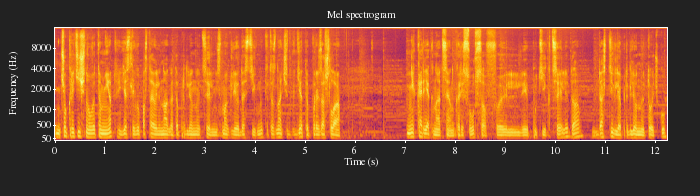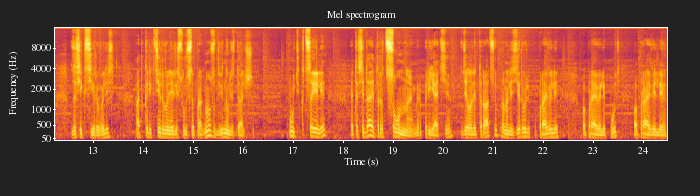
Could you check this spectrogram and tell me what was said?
ничего критичного в этом нет. Если вы поставили на год определенную цель, не смогли ее достигнуть, это значит, где-то произошла некорректная оценка ресурсов или пути к цели, да, достигли определенную точку, зафиксировались, откорректировали ресурсы прогноза, двинулись дальше. Путь к цели – это всегда итерационное мероприятие. Сделали итерацию, проанализировали, поправили, поправили путь, поправили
